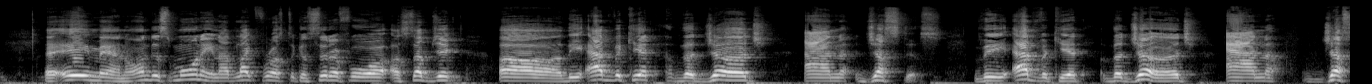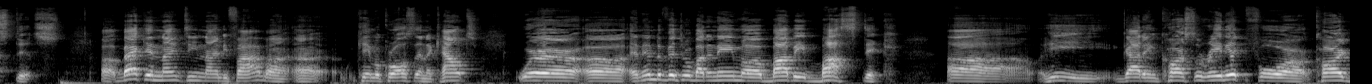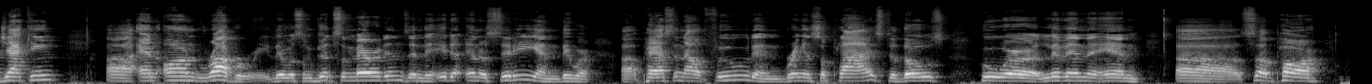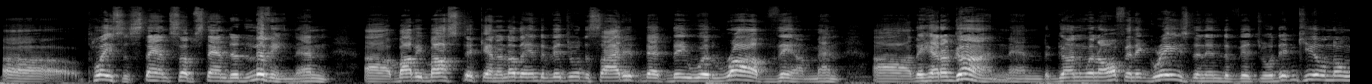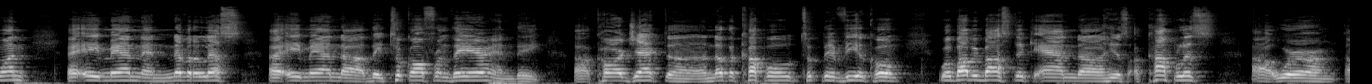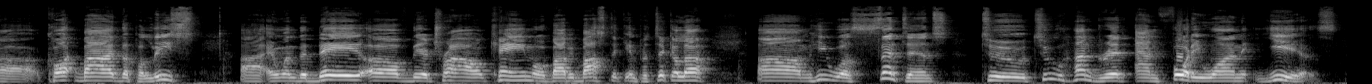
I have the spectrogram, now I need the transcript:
Uh, amen. On this morning, I'd like for us to consider for a subject uh, the advocate, the judge, and justice. The advocate, the judge, and justice. Uh, back in 1995, I came across an account where uh, an individual by the name of Bobby Bostic uh, he got incarcerated for carjacking uh, and armed robbery. There were some good Samaritans in the inner city, and they were uh, passing out food and bringing supplies to those who were living in uh, subpar uh, places, stand substandard living. And uh, Bobby Bostic and another individual decided that they would rob them and uh, they had a gun, and the gun went off and it grazed an individual. Didn't kill no one, uh, amen. And nevertheless, uh, amen, uh, they took off from there and they uh, carjacked uh, another couple, took their vehicle. Well, Bobby Bostic and his accomplice were caught by the police. and when the day of their trial came, or Bobby Bostic in particular, um, he was sentenced to 241 years.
